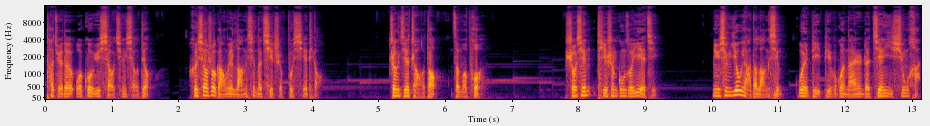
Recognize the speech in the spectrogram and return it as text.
他觉得我过于小情小调，和销售岗位狼性的气质不协调。症结找到，怎么破？首先提升工作业绩。女性优雅的狼性未必比不过男人的坚毅凶悍。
